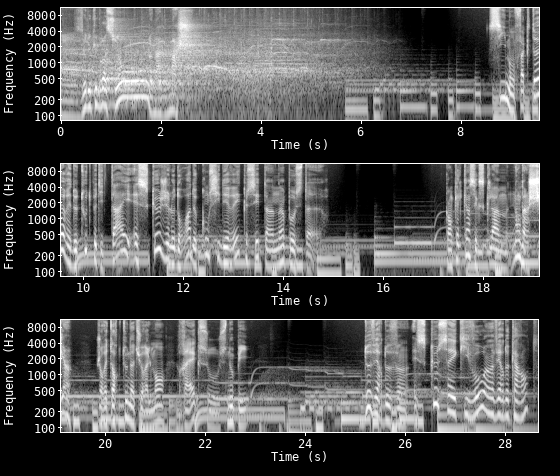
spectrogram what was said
Les élucubrations, le Mad Mash. Si mon facteur est de toute petite taille, est-ce que j'ai le droit de considérer que c'est un imposteur? Quand quelqu'un s'exclame Nom d'un chien je rétorque tout naturellement Rex ou Snoopy. Deux verres de vin, est-ce que ça équivaut à un verre de 40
